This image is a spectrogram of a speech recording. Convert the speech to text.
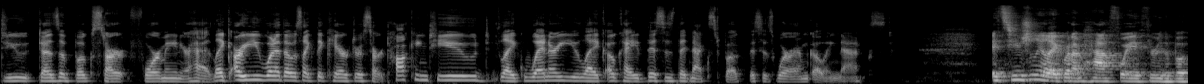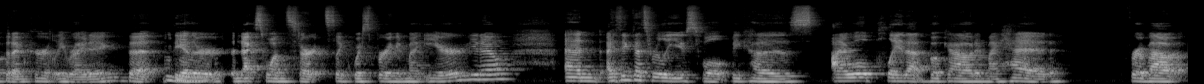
do does a book start forming in your head? Like are you one of those like the characters start talking to you? Like when are you like okay, this is the next book. This is where I'm going next? It's usually like when I'm halfway through the book that I'm currently writing that mm-hmm. the other the next one starts like whispering in my ear, you know? And I think that's really useful because I will play that book out in my head for about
